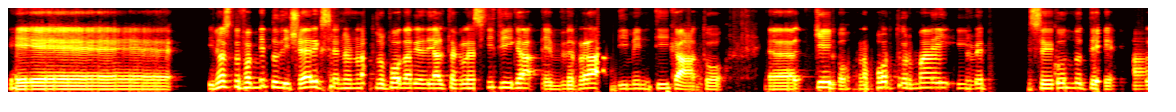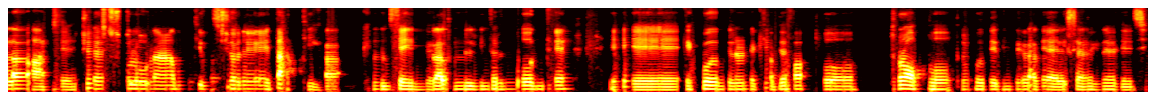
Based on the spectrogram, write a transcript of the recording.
E... Il nostro Fabietto dice Eriksen è un altro po' d'aria di alta classifica e verrà dimenticato. Eh, chiedo, rapporto ormai in report secondo te alla base c'è solo una motivazione tattica che non si è nell'Inter Conte e che Conte non è che abbia fatto troppo per poter integrare Eriksen che ne pensi?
